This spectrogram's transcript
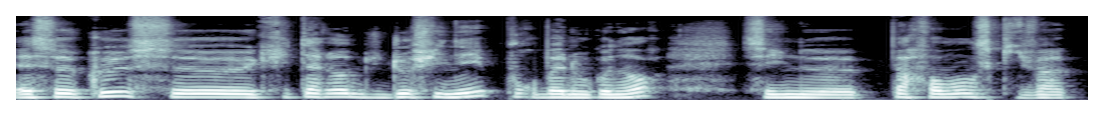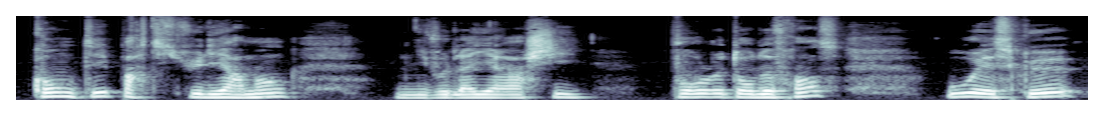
Est-ce que ce critérium du Dauphiné pour Ben O'Connor, c'est une performance qui va compter particulièrement au niveau de la hiérarchie pour le Tour de France? Ou est-ce que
